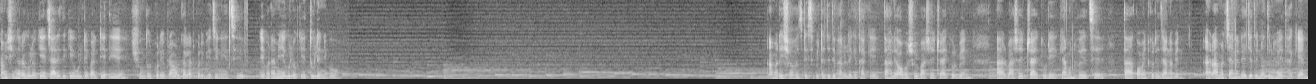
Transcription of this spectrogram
আমি সিঙ্গারাগুলোকে চারিদিকে উল্টে পাল্টে দিয়ে সুন্দর করে ব্রাউন কালার করে ভেজে নিয়েছি। এবার আমি এগুলোকে তুলে নেব। আমার এই সহজ রেসিপিটা যদি ভালো লেগে থাকে, তাহলে অবশ্যই বাসায় ট্রাই করবেন। আর বাসায় ট্রাই করে কেমন হয়েছে তা কমেন্ট করে জানাবেন। আর আমার চ্যানেলে যদি নতুন হয়ে থাকেন,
